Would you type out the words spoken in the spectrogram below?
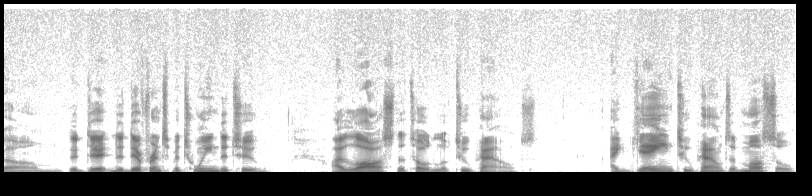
um, the di- the difference between the two, I lost a total of two pounds. I gained two pounds of muscle,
